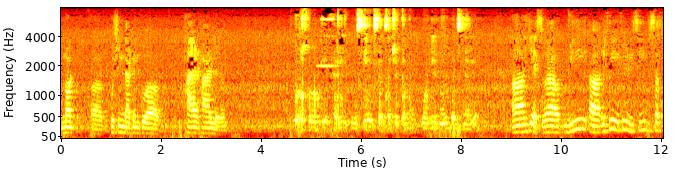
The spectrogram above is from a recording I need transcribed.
not uh, pushing that into a higher higher level So, have you received such, such a command? What do you do in that scenario? Uh, yes, uh, we uh, if we if we receive such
